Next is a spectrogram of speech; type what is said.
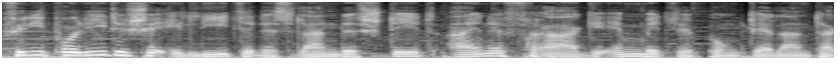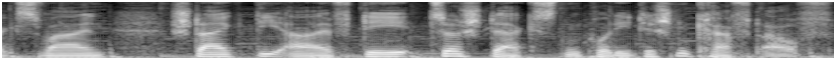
Für die politische Elite des Landes steht eine Frage im Mittelpunkt der Landtagswahlen. Steigt die AfD zur stärksten politischen Kraft auf?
